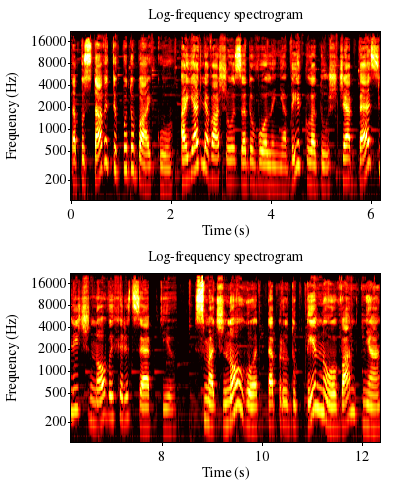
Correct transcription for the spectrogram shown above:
та поставити вподобайку. А я для вашого задоволення викладу ще безліч нових рецептів. Смачного та продуктивного вам дня!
